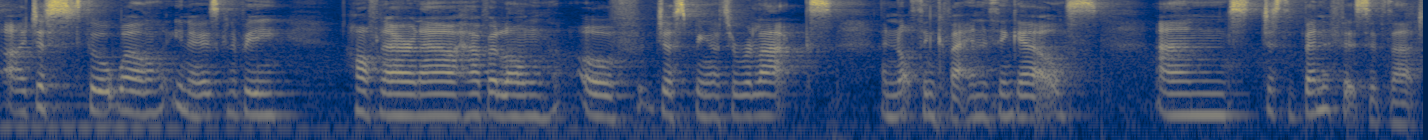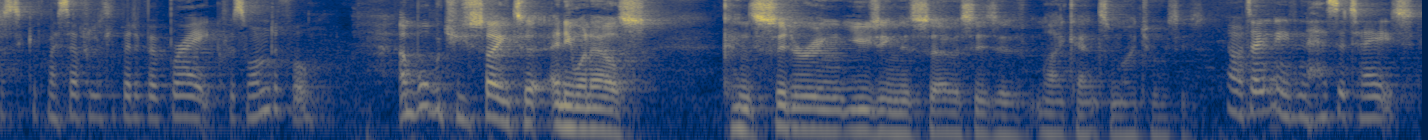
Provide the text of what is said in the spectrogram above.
I just thought, well, you know, it's going to be half an hour, an hour, however long, of just being able to relax and not think about anything else. And just the benefits of that, just to give myself a little bit of a break, was wonderful. And what would you say to anyone else considering using the services of My Cancer, My Choices? Oh, don't even hesitate.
